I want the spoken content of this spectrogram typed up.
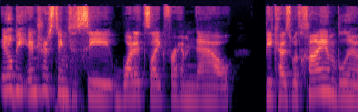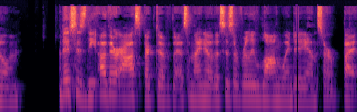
it'll be interesting to see what it's like for him now because with Chaim Bloom, this is the other aspect of this. And I know this is a really long winded answer, but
